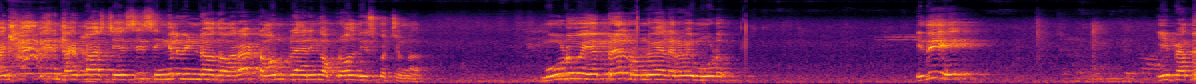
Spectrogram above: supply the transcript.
పంచాయతీని బైపాస్ చేసి సింగిల్ విండో ద్వారా టౌన్ ప్లానింగ్ అప్రూవల్ తీసుకొచ్చున్నారు. మూడు ఏప్రిల్ రెండు వేల ఇరవై మూడు. ఇది ఈ పెద్ద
